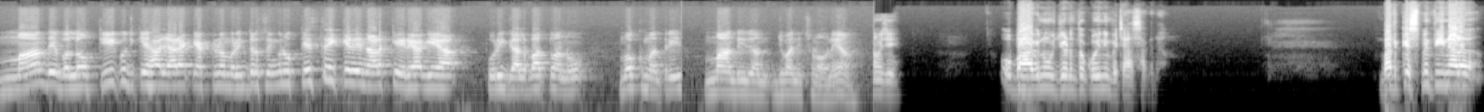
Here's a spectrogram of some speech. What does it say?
ਮਾਨ ਦੇ ਵੱਲੋਂ ਕੀ ਕੁਝ ਕਿਹਾ ਜਾ ਰਿਹਾ? ਕੈਪਟਨ ਅਮਰਿੰਦਰ ਸਿੰਘ ਨੂੰ ਕਿਸ ਤਰੀਕੇ ਦੇ ਨਾਲ ਘੇਰਿਆ ਗਿਆ? ਪੂਰੀ ਗੱਲਬਾਤ ਤੁਹਾਨੂੰ ਮੁੱਖ ਮੰਤਰੀ ਮਾਨ ਦੀ ਜਵਾਨ- ਜ਼ੁਬਾਨੀ ਸੁਣਾਉਂਦੇ ਆ ਹੋ ਉਹ ਬਾਗ ਨੂੰ ਉਜੜਨ ਤੋਂ ਕੋਈ ਨਹੀਂ ਬਚਾ ਸਕਦਾ। ਬਦਕਿਸਮਤੀ ਨਾਲ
